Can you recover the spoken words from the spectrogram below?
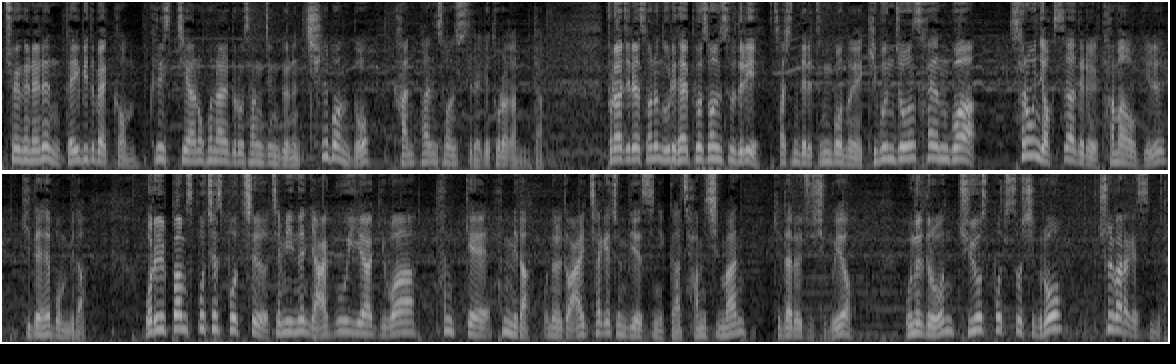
최근에는 데이비드 베컴, 크리스티아노 호날두로 상징되는 7번도 간판 선수들에게 돌아갑니다. 브라질에서는 우리 대표 선수들이 자신들의 등번호에 기분 좋은 사연과 새로운 역사들을 담아오길 기대해 봅니다. 월요일 밤 스포츠 스포츠 재미있는 야구 이야기와 함께 합니다. 오늘도 알차게 준비했으니까 잠시만 기다려 주시고요. 오늘 들어온 주요 스포츠 소식으로 출발하겠습니다.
